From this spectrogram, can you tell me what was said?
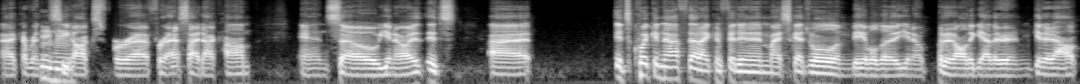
uh, covering mm-hmm. the Seahawks for, uh, for SI.com. And so, you know, it, it's, uh, it's quick enough that I can fit it in my schedule and be able to, you know, put it all together and get it out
